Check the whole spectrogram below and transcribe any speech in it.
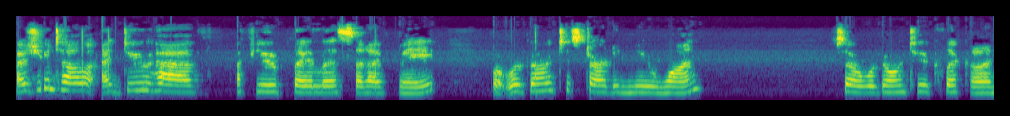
as you can tell, I do have a few playlists that I've made, but we're going to start a new one. So we're going to click on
